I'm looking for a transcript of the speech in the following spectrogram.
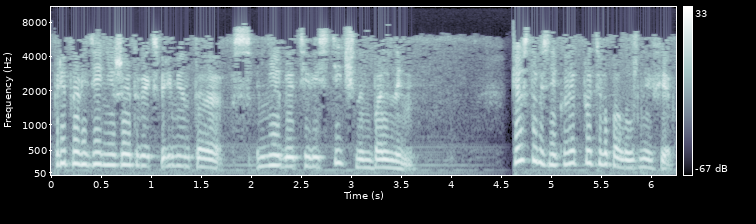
При проведении же этого эксперимента с негативистичным больным часто возникает противоположный эффект.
